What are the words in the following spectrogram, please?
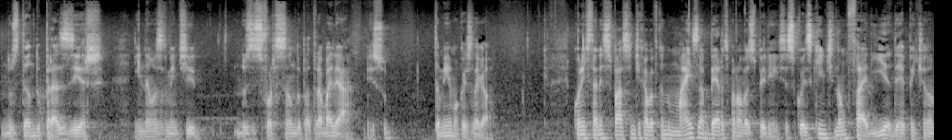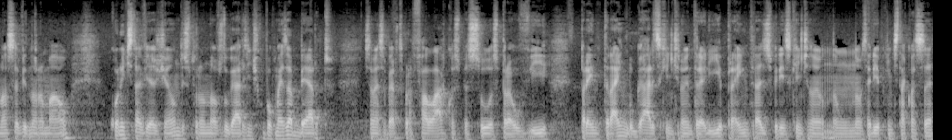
nos dando prazer e não exatamente nos esforçando para trabalhar. Isso também é uma coisa legal. Quando a gente está nesse espaço, a gente acaba ficando mais aberto para novas experiências, coisas que a gente não faria de repente na nossa vida normal, quando a gente está viajando, explorando novos lugares, a gente fica um pouco mais aberto. A gente está mais aberto para falar com as pessoas, para ouvir, para entrar em lugares que a gente não entraria, para entrar em experiências que a gente não, não, não estaria, porque a gente está com essa,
